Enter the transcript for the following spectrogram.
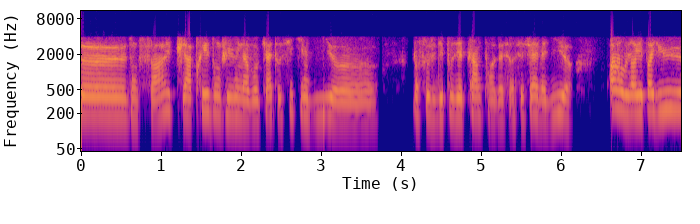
euh, donc ça, et puis après, donc j'ai eu une avocate aussi qui me dit, euh, lorsque j'ai déposé plainte pour agression sexuelle, elle m'a dit, ah vous n'auriez pas dû,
